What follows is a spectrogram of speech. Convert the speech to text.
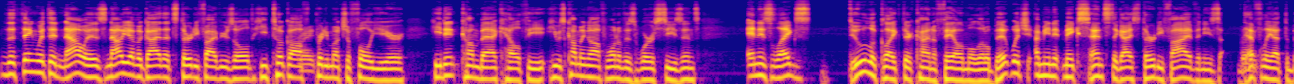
the thing with it now is now you have a guy that's 35 years old. He took off Right. pretty much a full year. He didn't come back healthy. He was coming off one of his worst seasons, and his legs do look like they're kind of failing him a little bit. Which I mean, it makes sense. The guy's 35 and he's Right. definitely at the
